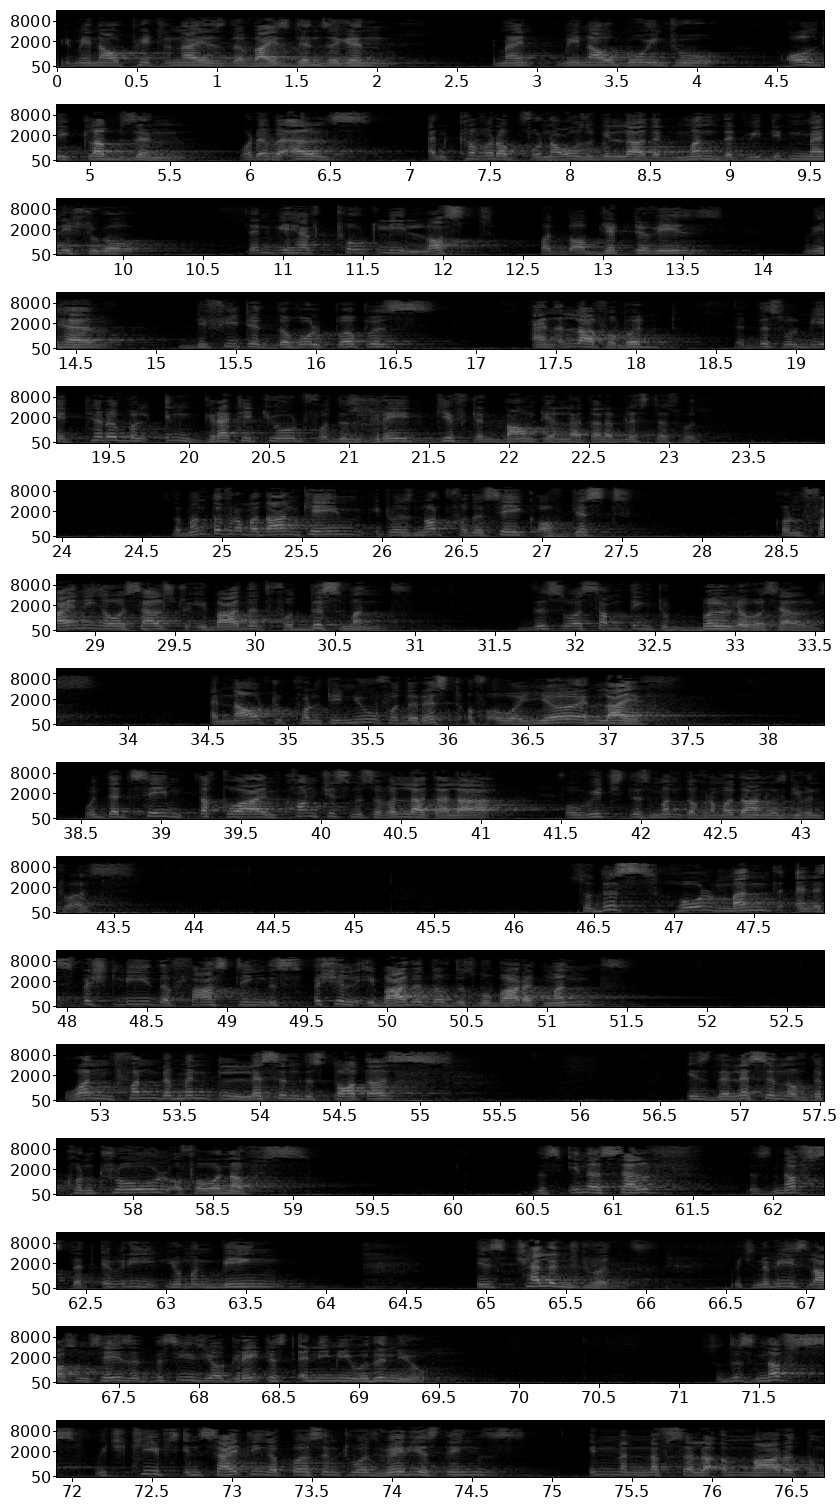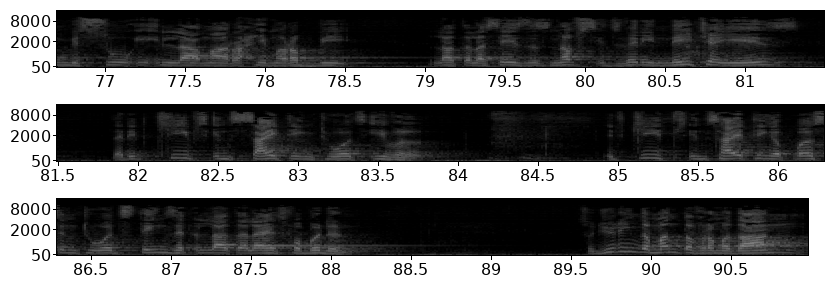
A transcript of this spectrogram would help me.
We may now patronize the vice dens again. We may now go into all the clubs and whatever else and cover up for na'uzubillah that month that we didn't manage to go. Then we have totally lost what the objective is. We have defeated the whole purpose. And Allah forbid that this will be a terrible ingratitude for this great gift and bounty Allah Ta'ala blessed us with. The month of Ramadan came, it was not for the sake of just confining ourselves to ibadat for this month. This was something to build ourselves. And now to continue for the rest of our year and life with that same taqwa and consciousness of Allah Ta'ala for which this month of Ramadan was given to us. So this whole month and especially the fasting, the special ibadat of this Mubarak month, one fundamental lesson this taught us is the lesson of the control of our nafs. This inner self, this nafs that every human being is challenged with, which Nabi Islam says that this is your greatest enemy within you. So this nafs which keeps inciting a person towards various things, inna nafsa la ammaratum bisu'i illa ma rahima rabbi. Allah Ta'ala says this nafs, its very nature is that it keeps inciting towards evil. It keeps inciting a person towards things that Allah Ta'ala has forbidden. So during the month of Ramadan,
